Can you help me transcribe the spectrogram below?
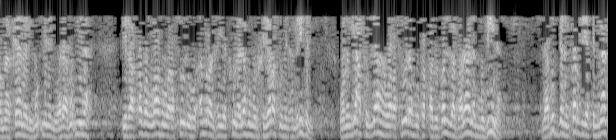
وما كان لمؤمن ولا مؤمنة إذا قضى الله ورسوله أمرا أن يكون لهم الخيرة من أمرهم ومن يعص الله ورسوله فقد ضل ضلالا مبينا. لا بد من تربية الناس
